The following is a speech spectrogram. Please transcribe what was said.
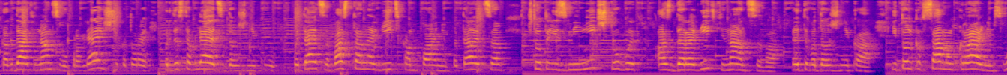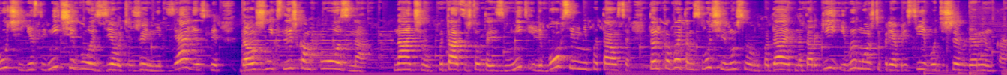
когда финансовый управляющий, который предоставляется должнику, пытается восстановить компанию, пытается что-то изменить, чтобы оздоровить финансово этого должника. И только в самом крайнем случае, если ничего сделать уже нельзя, если должник слишком поздно начал пытаться что-то изменить или вовсе не пытался, только в этом случае имущество выпадает на торги, и вы можете приобрести его дешевле рынка.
